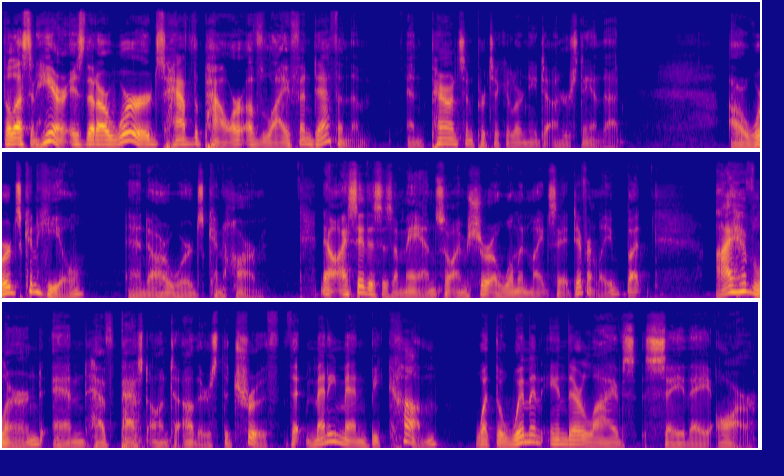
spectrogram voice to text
The lesson here is that our words have the power of life and death in them, and parents in particular need to understand that. Our words can heal, and our words can harm. Now, I say this as a man, so I'm sure a woman might say it differently, but I have learned and have passed on to others the truth that many men become what the women in their lives say they are.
